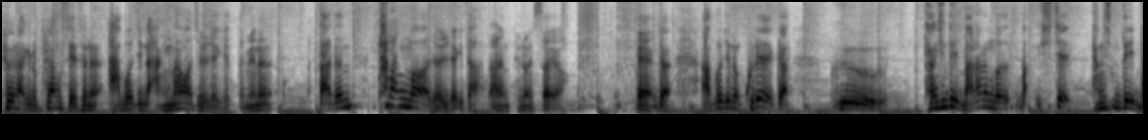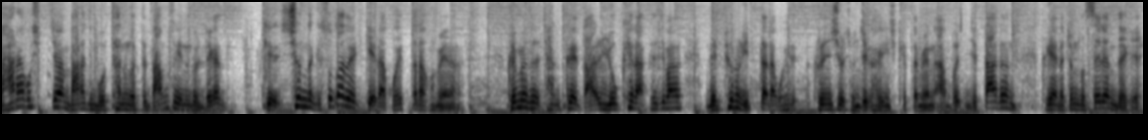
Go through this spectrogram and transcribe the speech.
표현하기는 프랑스에서는 아버지는 악마화 전략이었다면은 딸은 탈악마화 전략이다라는 표현을 써요. 예, 그러니까 아버지는 그래, 그러니까 그 당신들이 말하는 거, 마- 실제 당신들이 말하고 싶지만 말하지 못하는 것들 마음속에 있는 걸 내가 시원하게 쏟아낼게라고 했다라고 하면은 그러면서 자, 그래 나를 욕해라. 그렇지만 내 표는 있다라고 해- 그런 식으로 존재를 각인시켰다면 아버지 이제 딸은 그게 아니라 좀 더 세련되게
